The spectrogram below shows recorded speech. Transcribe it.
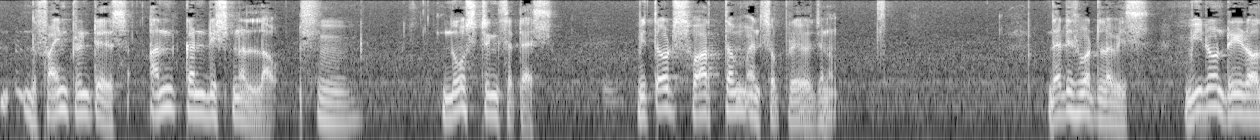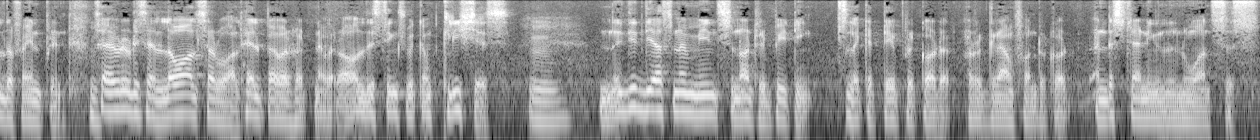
The fine print is unconditional love. Hmm. No strings attached. Without swartham and swaprayojanam. That is what love is. We don't read all the fine print. Hmm. So everybody says, love all, serve all, help ever, hurt never. All these things become cliches. Hmm. Nididhyasana means not repeating, It's like a tape recorder or a gramophone record, understanding the nuances.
